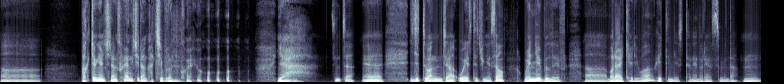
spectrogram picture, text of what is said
어, 박정현 씨랑 소양 씨랑 같이 부르는 거예요. 야 진짜, 예. 이집트 왕자 OST 중에서 When You Believe, 아, 머라이 캐리와 휘트니 뉴스턴의 노래였습니다. 음.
